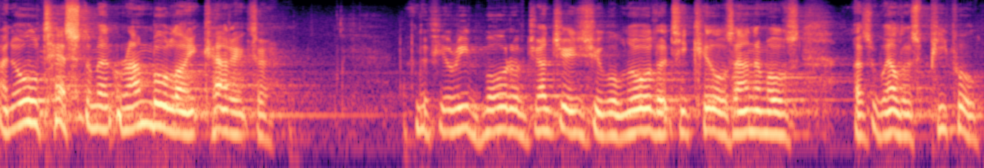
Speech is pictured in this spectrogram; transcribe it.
an Old Testament Rambo like character. And if you read more of Judges, you will know that he kills animals as well as people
